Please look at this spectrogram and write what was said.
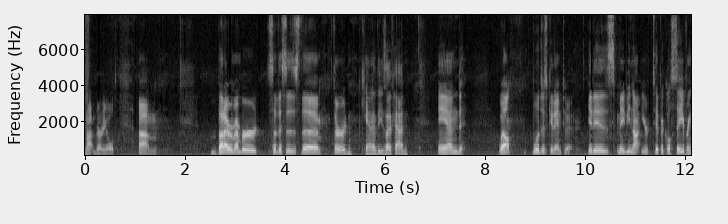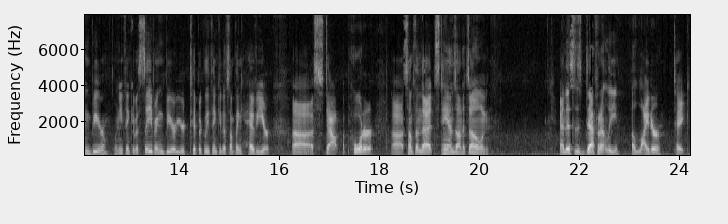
not very old. Um, but I remember. So this is the third can of these I've had, and well, we'll just get into it. It is maybe not your typical savoring beer. When you think of a savoring beer, you're typically thinking of something heavier, uh, a stout, a porter, uh, something that stands on its own. And this is definitely a lighter take.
